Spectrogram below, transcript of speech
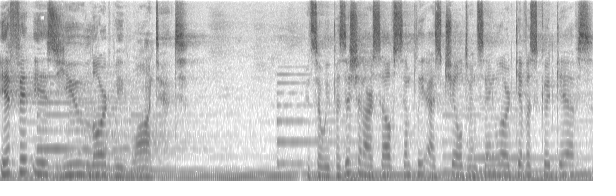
If it is you, Lord, we want it. And so we position ourselves simply as children, saying, Lord, give us good gifts.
